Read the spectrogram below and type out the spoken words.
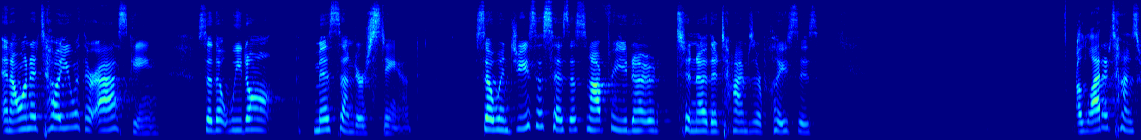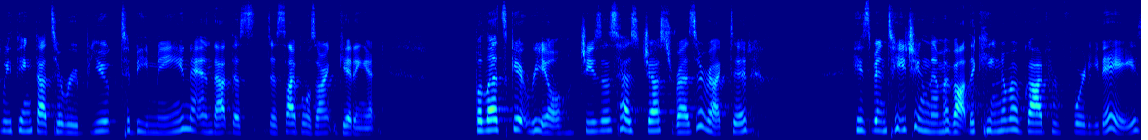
And I want to tell you what they're asking so that we don't misunderstand. So when Jesus says it's not for you to, to know the times or places, a lot of times we think that's a rebuke to be mean and that the disciples aren't getting it. But let's get real. Jesus has just resurrected. He's been teaching them about the kingdom of God for 40 days.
